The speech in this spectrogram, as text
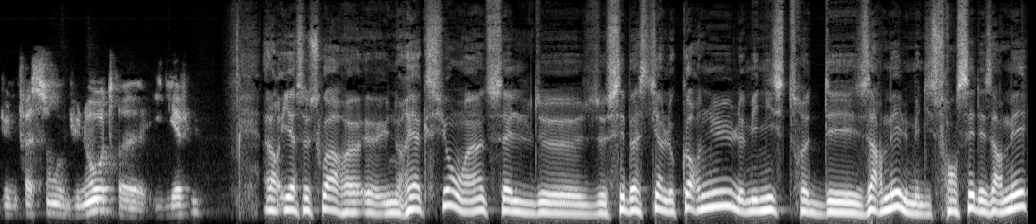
d'une façon ou d'une autre. Euh, il y est venu. Alors il y a ce soir euh, une réaction, hein, celle de, de, Sébastien Lecornu, le ministre des Armées, le ministre français des Armées,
